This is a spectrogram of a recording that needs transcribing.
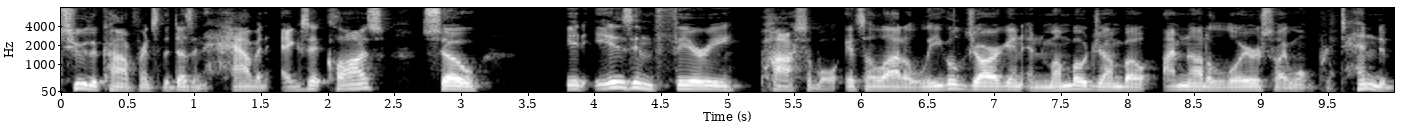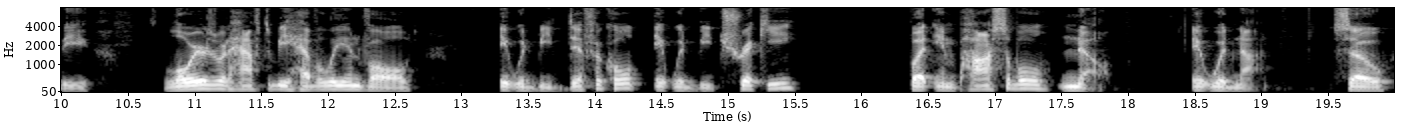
to the conference that doesn't have an exit clause. So it is, in theory, possible. It's a lot of legal jargon and mumbo jumbo. I'm not a lawyer, so I won't pretend to be Lawyers would have to be heavily involved. It would be difficult. It would be tricky, but impossible? No, it would not. So,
